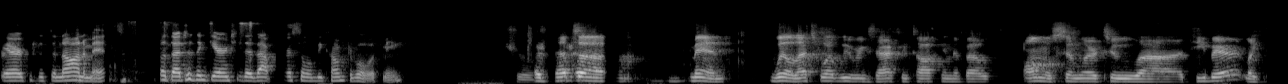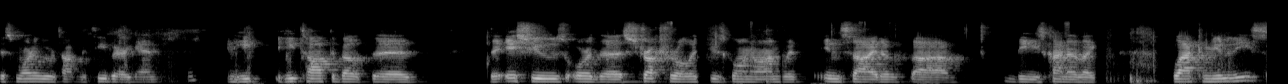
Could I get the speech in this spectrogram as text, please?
fair because it's anonymous, but that doesn't guarantee that that person will be comfortable with me. Sure. That's uh, man, Will. That's what we were exactly talking about. Almost similar to uh, T Bear. Like this morning, we were talking to T Bear again, and he he talked about the the issues or the structural issues going on with inside of uh, these kind of like black communities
